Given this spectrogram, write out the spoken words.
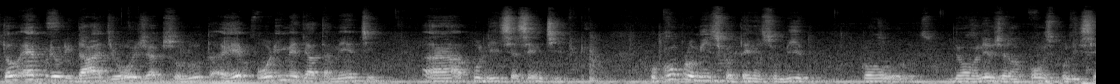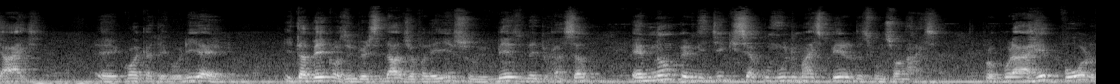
Então é prioridade hoje absoluta repor imediatamente a polícia científica. O compromisso que eu tenho assumido, com, de uma maneira geral, com os policiais, eh, com a categoria é e também com as universidades, já falei isso, mesmo na educação, é não permitir que se acumule mais perdas funcionais. Procurar repor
